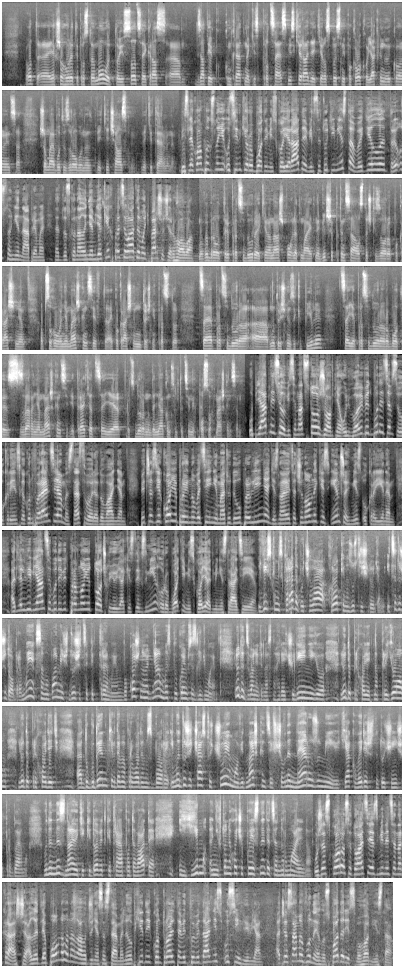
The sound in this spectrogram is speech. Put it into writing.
От е, якщо говорити простою мовою, то ІСО це якраз е, взяти конкретно якийсь процес в міській раді, який розписаний по кроку, як він виконується, що має бути зроблено, в який час, в які терміни. Після комплексної оцінки роботи міської ради в інституті міста виділили три основні напрями, над вдосконаленням яких працюватимуть першочергово. Ми вибрали три процедури, які, на наш погляд, мають найбільший потенціал з точки зору покращення обслуговування мешканців та й покращення внутрішніх процедур. Це процедура е, внутрішньої закупівлі, це є процедура роботи з зверненням мешканців, і третя це є процедура надання консультаційних послуг мешканцям. У п'ятницю, 18 жовтня, у Львові відбудеться всеукраїнська конференція Мистецтво урядування, під час якої про інноваційні методи управління дізнаються чиновники з інших міст України. А для львів'ян це буде відправною точкою якісних змін у роботі міської адміністрації. Львівська міська рада почала кроки на зустріч людям, і це дуже добре. Ми, як самопоміч, дуже це підтримуємо, бо кожного дня ми спілкуємося з людьми. Люди дзвонять до нас на гарячу лінію, люди приходять на прийом, люди приходять е, до будинків, де ми проводимо збори. І ми дуже часто чуємо від мешканців, що вони не розуміють, як вирішити ту чи іншу проблему. Вони не знають, які довідки треба подавати, і їм ніхто не хоче пояснити це нормально. Уже скоро ситуація зміниться на краще, але для повного налагодження системи необхідний контроль та відповідальність усіх львів'ян, адже саме вони господарі свого міста.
